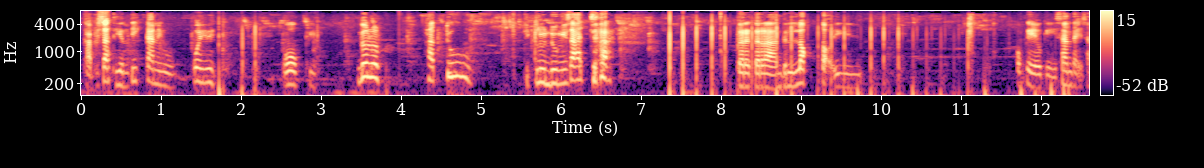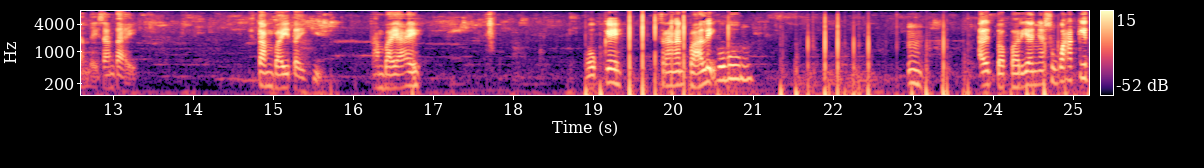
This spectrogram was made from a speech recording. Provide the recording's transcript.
Gak bisa dihentikan itu. Wih, Oke. Dulu. Aduh. Digelundungi saja. Gara-gara delok tok ini. Oke, oke, santai, santai, santai. Ditambahi ta iki. Tambah eh. Oke, serangan balik kok, Bung. Hmm. Alit barbariannya suwakit.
